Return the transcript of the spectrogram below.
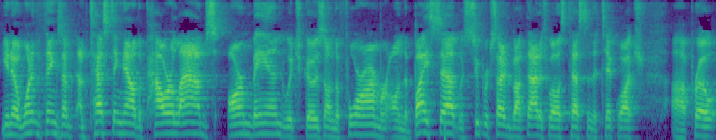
you know, one of the things I'm, I'm testing now, the Power Labs armband, which goes on the forearm or on the bicep. Was super excited about that, as well as testing the TicWatch uh, Pro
